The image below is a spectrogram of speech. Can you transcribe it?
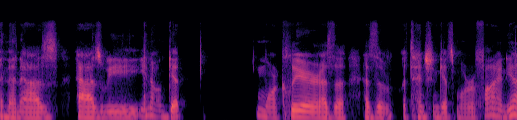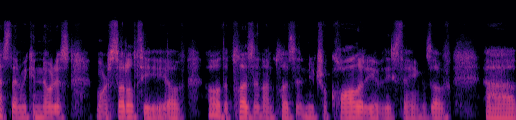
And then as as we you know get more clear as the as the attention gets more refined yes then we can notice more subtlety of oh the pleasant unpleasant neutral quality of these things of uh,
